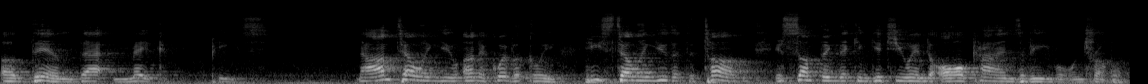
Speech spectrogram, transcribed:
of them that make peace. Now, I'm telling you unequivocally, he's telling you that the tongue is something that can get you into all kinds of evil and trouble.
